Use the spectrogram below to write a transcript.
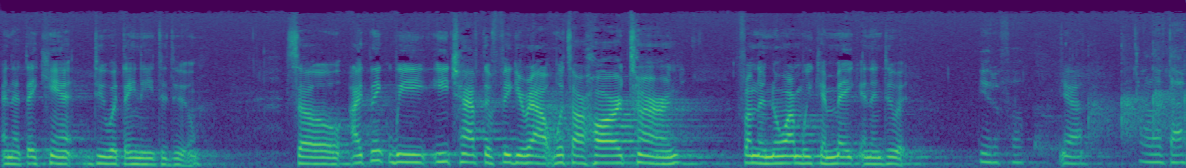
and that they can't do what they need to do. So I think we each have to figure out what's our hard turn from the norm we can make and then do it. Beautiful. Yeah. I love that.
